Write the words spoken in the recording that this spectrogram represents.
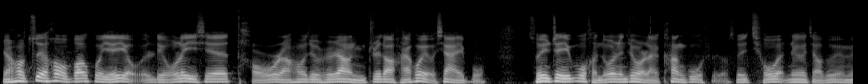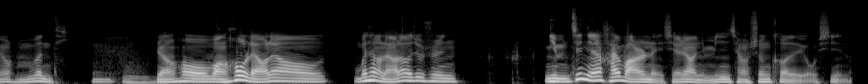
然后最后包括也有留了一些头儿，然后就是让你知道还会有下一步。所以这一步很多人就是来看故事的，所以求稳这个角度也没有什么问题。嗯，嗯，然后往后聊聊，我想聊聊就是你们今年还玩了哪些让你们印象深刻的游戏呢？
